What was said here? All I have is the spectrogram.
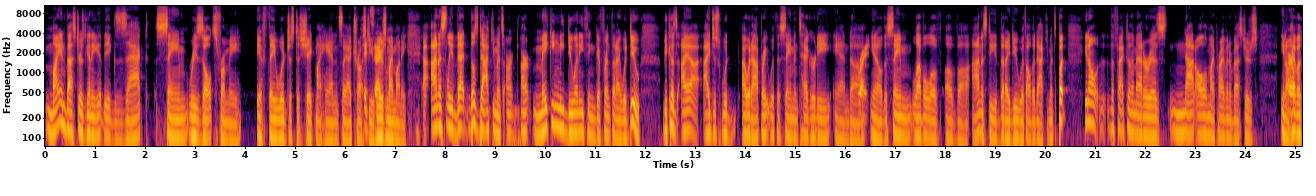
My investor is going to get the exact same results from me if they would just to shake my hand and say I trust you. Here's my money. Honestly, that those documents aren't aren't making me do anything different than I would do because I uh, I just would I would operate with the same integrity and uh, Right. you know the same level of of uh, honesty that I do with all the documents. But you know the fact of the matter is, not all of my private investors you know, have a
